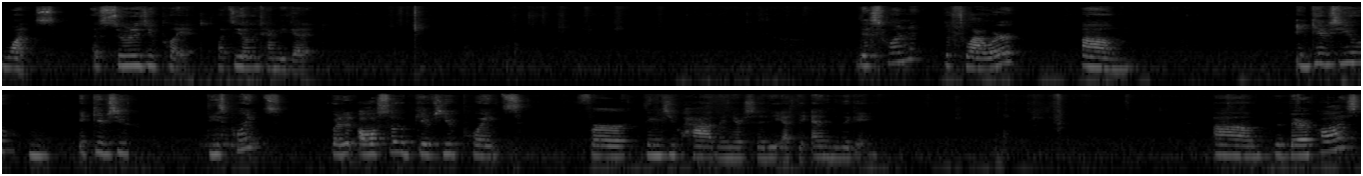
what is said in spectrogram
once, as soon as you play it. That's the only time you get it. This one, the flower, um, it gives you, it gives you these points, but it also gives you points for things you have in your city at the end of the game. Um, the bear paws,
